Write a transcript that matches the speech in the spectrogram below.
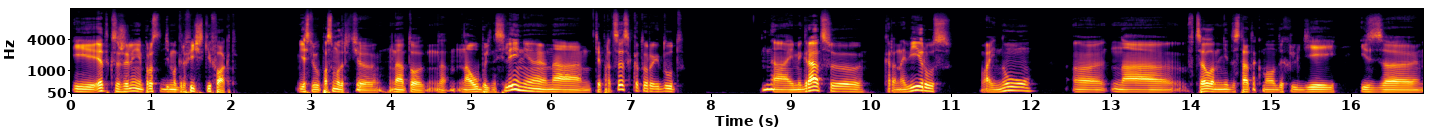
И это, к сожалению, просто демографический факт если вы посмотрите на то, на, убыль населения, на те процессы, которые идут, на иммиграцию, коронавирус, войну, э, на в целом недостаток молодых людей из-за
